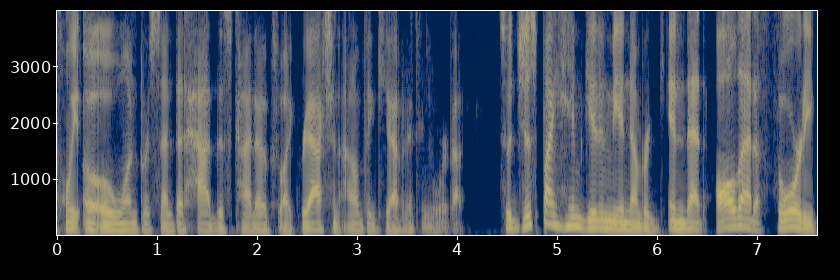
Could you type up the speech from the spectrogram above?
0.001% that had this kind of like reaction. I don't think you have anything to worry about. So just by him giving me a number and that all that authority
